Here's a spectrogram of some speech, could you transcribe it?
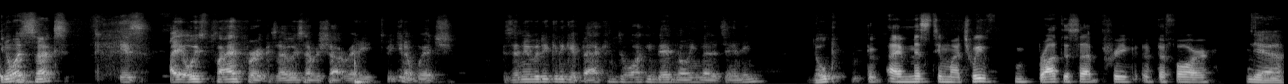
You know what sucks is I always plan for it because I always have a shot ready. Speaking of which, is anybody gonna get back into Walking Dead knowing that it's ending? Nope. I've missed too much. We've brought this up pre before. Yeah.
